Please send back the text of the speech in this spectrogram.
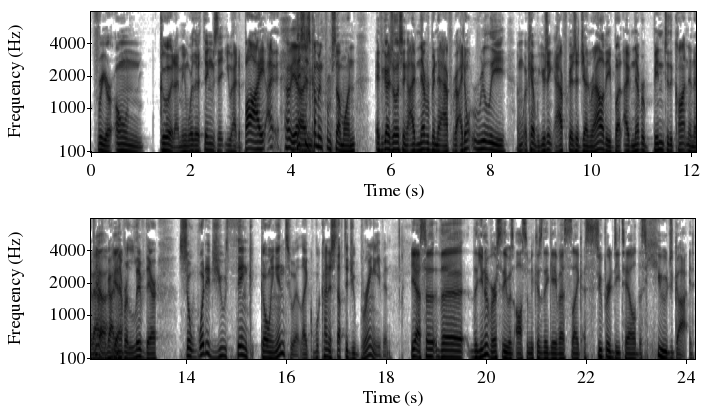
for your own good. I mean, were there things that you had to buy? I, Oh, yeah, This is I'm- coming from someone. If you guys are listening, I've never been to Africa. I don't really. I'm, okay, we're using Africa as a generality, but I've never been to the continent of Yeah, Africa. I've yeah. never lived there. So, what did you think going into it? Like, what kind of stuff did you bring? Even Yeah, so the the university was awesome because they gave us like a super detailed, this huge guide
